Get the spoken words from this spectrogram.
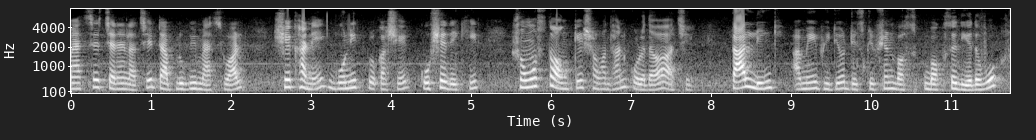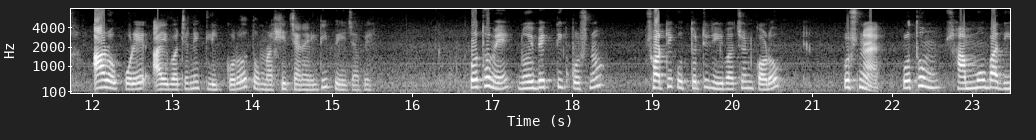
ম্যাথসের চ্যানেল আছে ডাব্লিউবি ম্যাথস ওয়ার্ল্ড সেখানে গণিত প্রকাশের কোষে দেখির সমস্ত অঙ্কের সমাধান করে দেওয়া আছে। তার লিঙ্ক আমি এই ভিডিওর ডিসক্রিপশন বক্সে দিয়ে দেবো। আর ওপরের আই বাটনে ক্লিক করো, তোমরা সেই চ্যানেলটি পেয়ে যাবে। প্রথমে নৈবেক্তিক প্রশ্ন, সঠিক উত্তরটি নির্বাচন করো। প্রশ্ন এক, প্রথম সাম্যবাদী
